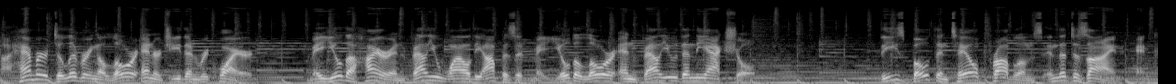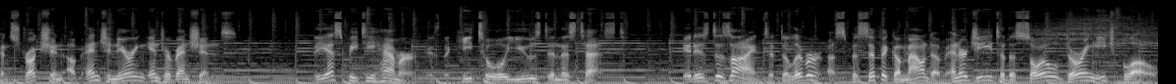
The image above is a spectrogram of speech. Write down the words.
A hammer delivering a lower energy than required may yield a higher N-value while the opposite may yield a lower N-value than the actual. These both entail problems in the design and construction of engineering interventions. The SPT hammer is the key tool used in this test. It is designed to deliver a specific amount of energy to the soil during each blow.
